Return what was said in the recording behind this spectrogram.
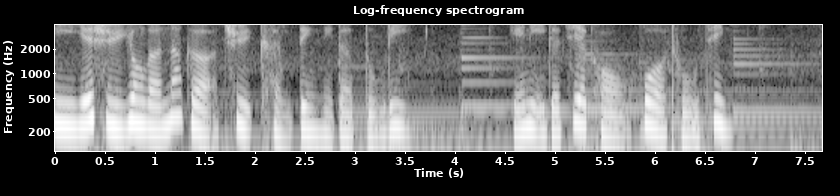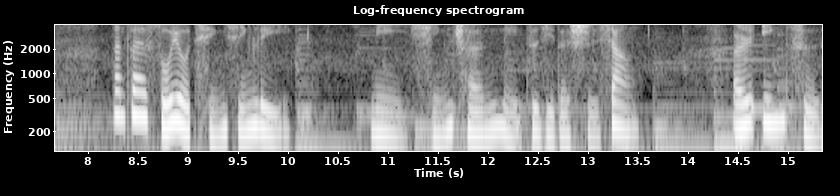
你也许用了那个去肯定你的独立，给你一个借口或途径。但在所有情形里，你形成你自己的实相，而因此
